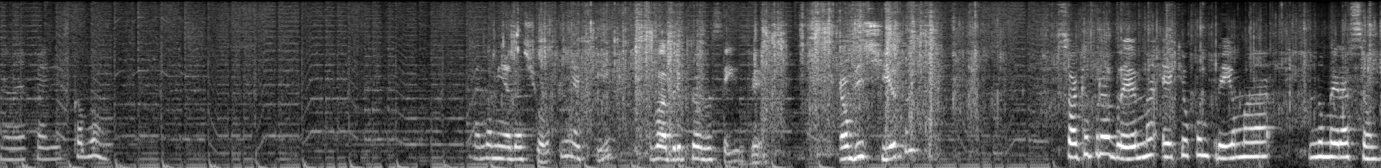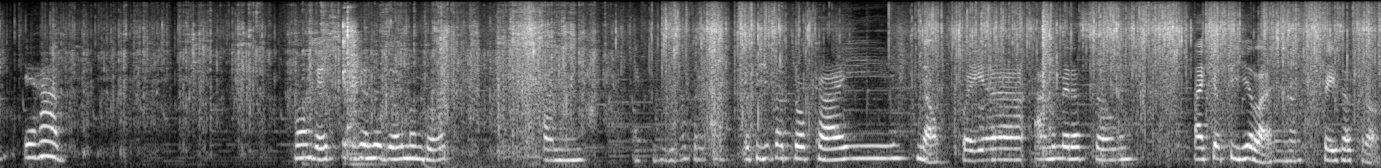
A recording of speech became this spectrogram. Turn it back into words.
Na minha pele ficou bom. Vendo a minha da Shopping aqui. Vou abrir pra vocês verem. É um vestido. Só que o problema é que eu comprei uma numeração errada. Vamos ver se o vendedor mandou pra mim. É eu pedi pra trocar. Eu pedi pra trocar e... Não, foi a, a numeração a que eu pedi lá, não fez a troca.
